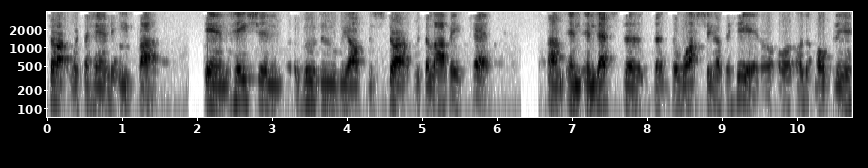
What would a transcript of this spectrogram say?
start with the hand of Ifa. In Haitian voodoo, we often start with the lave tete. Um, and, and that's the, the, the washing of the head or, or, or the opening and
